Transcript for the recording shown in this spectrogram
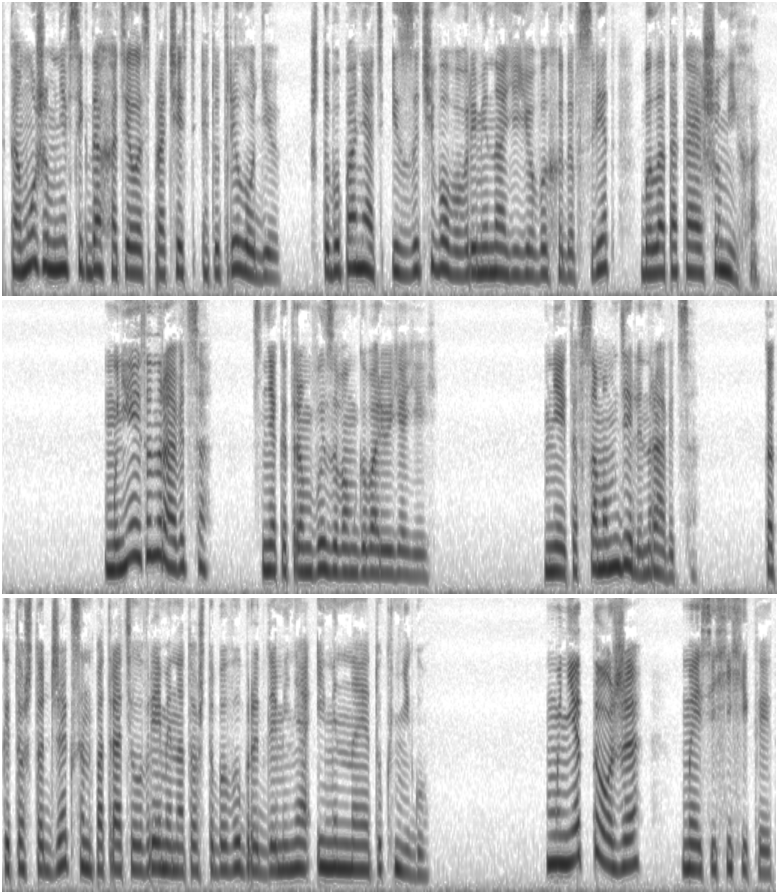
К тому же мне всегда хотелось прочесть эту трилогию, чтобы понять, из-за чего во времена ее выхода в свет была такая шумиха. «Мне это нравится», с некоторым вызовом говорю я ей. Мне это в самом деле нравится. Как и то, что Джексон потратил время на то, чтобы выбрать для меня именно эту книгу. «Мне тоже», — Мэйси хихикает.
